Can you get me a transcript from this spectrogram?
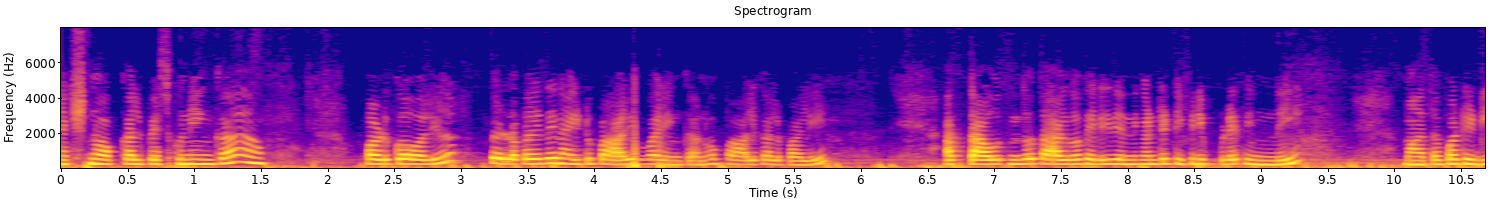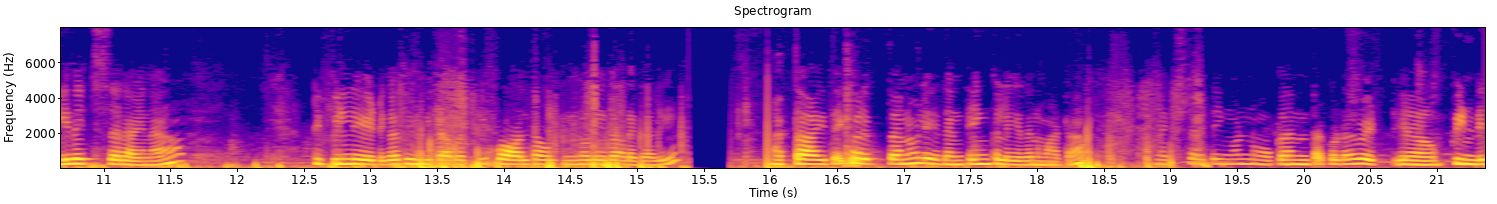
నెక్స్ట్ నొక్క కలిపేసుకుని ఇంకా పడుకోవాలి. పిల్లకైతే నైట్ పాలు ఇవ్వాలి ఇంకాను పాలు కలపాలి. అది తాగుతుందో తాగదో తెలియదు ఎందుకంటే టిఫిన్ ఇప్పుడే తింది. మాతో పాటు ఇడ్లీ తెచ్చేసారు ఆయన. టిఫిన్ లేట్గా తింది కాబట్టి పాలు తాగుతుందో లేదో అడగాలి. అది తాగితే కలుపుతాను లేదంటే ఇంకా లేదనమాట. నెక్స్ట్ అయితే ఇంకా నూక అంతా కూడా పెట్టి పిండి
